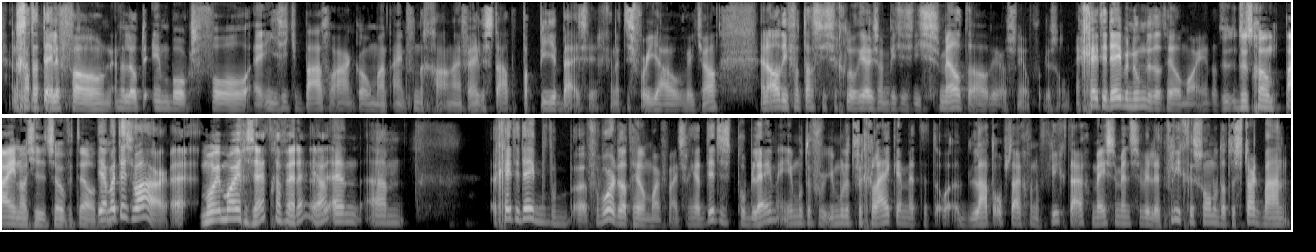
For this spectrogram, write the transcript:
en dan gaat de telefoon en dan loopt de inbox vol en je ziet je baas al aankomen aan het eind van de gang. Hij heeft een hele stapel papier bij zich en het is voor jou, weet je wel. En al die fantastische, glorieuze ambities, die smelten alweer als sneeuw voor de zon. En GTD benoemde dat heel mooi. Dat... Het doet gewoon pijn als je dit zo vertelt. Ja, maar het is waar. Uh, mooi, mooi gezegd, ga verder. Ja. En um, GTD verwoordde dat heel mooi voor mij. Ze zeggen, ja, dit is het probleem en je moet, je moet het vergelijken met het laten opstuigen van een vliegtuig. De meeste mensen willen vliegen zonder dat de startbaan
